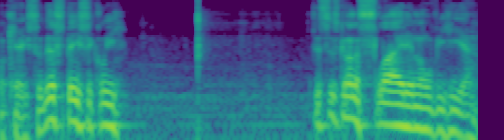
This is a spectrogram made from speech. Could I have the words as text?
Okay, so this basically, this is going to slide in over here.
